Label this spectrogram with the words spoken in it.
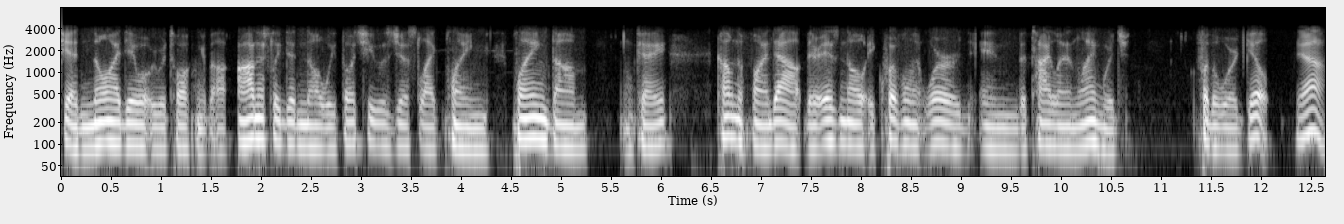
she had no idea what we were talking about. Honestly, didn't know. We thought she was just like playing playing dumb. Okay, come to find out, there is no equivalent word in the Thailand language for the word guilt. Yeah.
